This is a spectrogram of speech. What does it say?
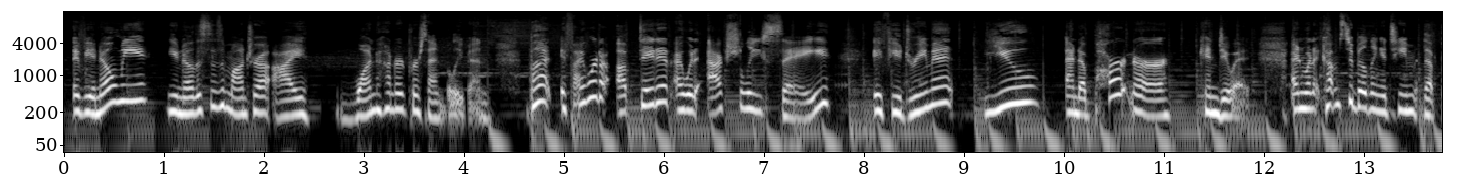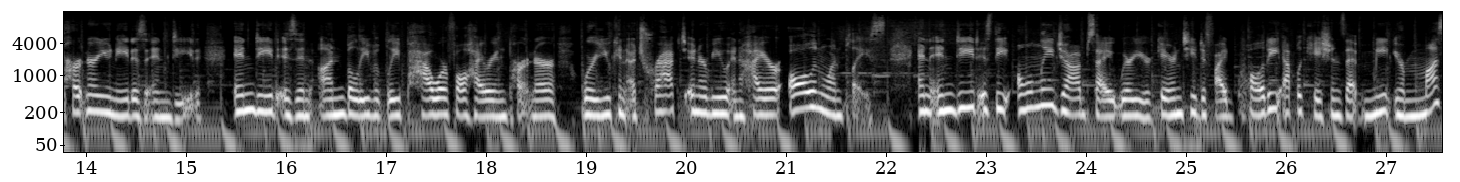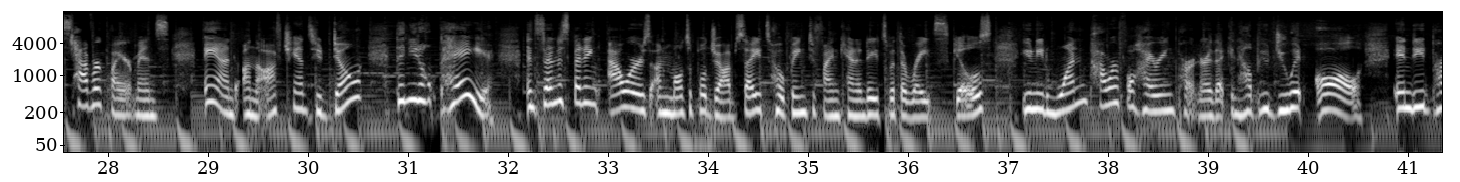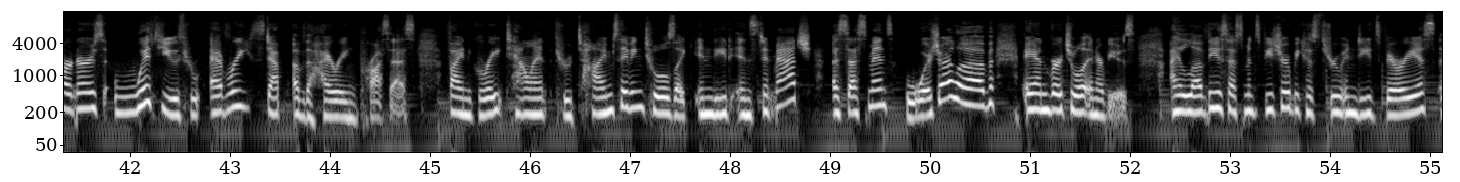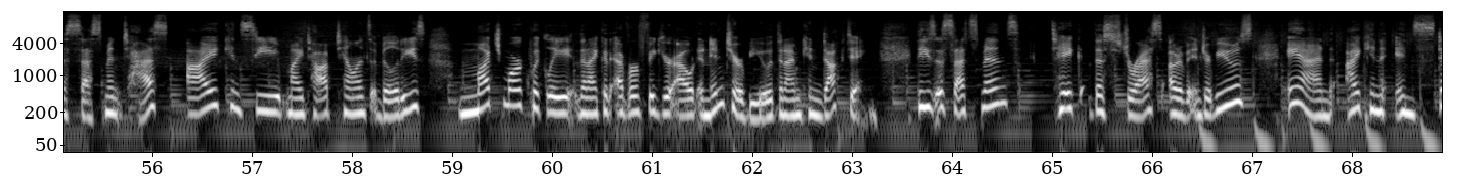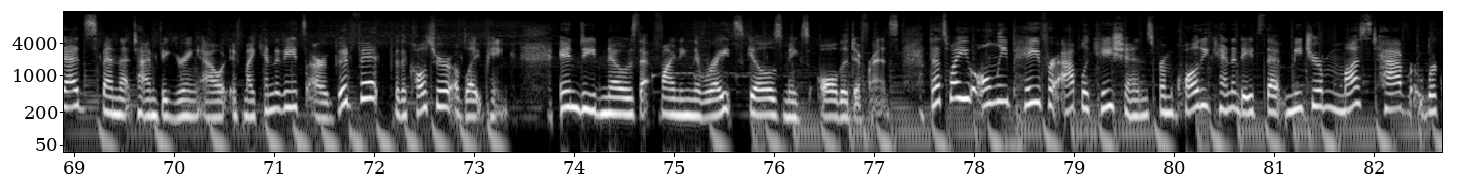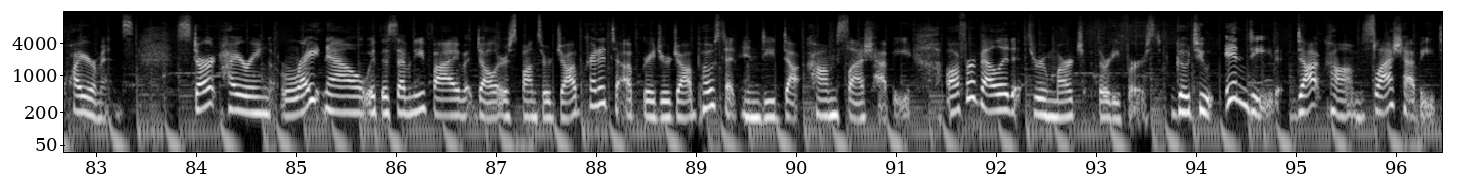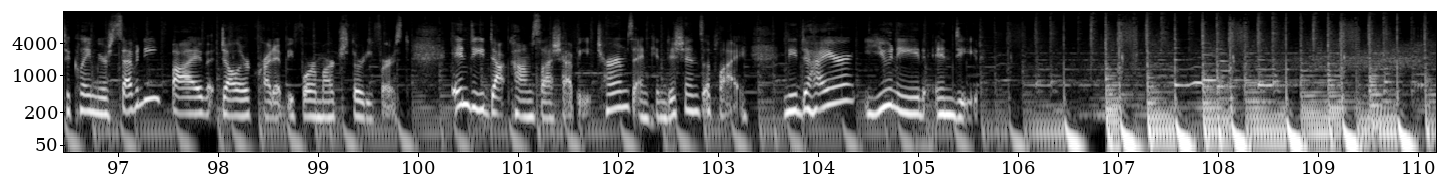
If you know me, you know this is a mantra. I 100% believe in. But if I were to update it, I would actually say if you dream it, you and a partner can do it. And when it comes to building a team, that partner you need is Indeed. Indeed is an unbelievably powerful hiring partner where you can attract, interview, and hire all in one place. And Indeed is the only job site where you're guaranteed to find quality applications that meet your must have requirements. And on the off chance you don't, then you don't pay. Instead of spending hours on multiple job sites hoping to find candidates with the right skills, you need one powerful hiring partner that can help you do it all. Indeed partners with you through every step of the hiring process. Find great talent through time saving tools like Indeed Instant Match, assessments, which I love, and virtual interviews. I love the assessments feature because through Indeed's various assessment tests, I can see my top talent's abilities much more quickly than I could ever figure out an interview that I'm conducting. These assessments take the stress out of interviews and I can instead spend that time figuring out if my candidates are a good fit for the culture of Light Pink. Indeed knows that finding the right skills makes all the difference. That's why you only pay for applications from quality candidates that meet your must have requirements. Start hiring right now with a $75 sponsored job credit to upgrade your job post at indeed.com slash happy. Offer valid through March 31st. Go to indeed.com slash happy to claim your $75 credit before March 31st. Indeed.com slash happy. Terms and conditions apply. Need to hire? You need Indeed.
